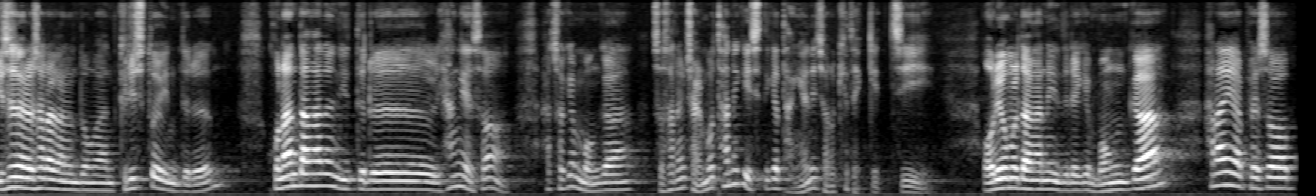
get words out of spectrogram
이 세상을 살아가는 동안 그리스도인들은 고난 당하는 이들을 향해서 아 저게 뭔가 저 사람이 잘못하는 게 있으니까 당연히 저렇게 됐겠지. 어려움을 당하는 이들에게 뭔가 하나님 앞에서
